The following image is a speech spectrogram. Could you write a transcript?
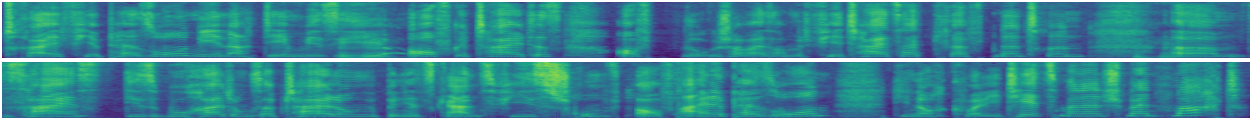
drei, vier Personen, je nachdem, wie sie mhm. aufgeteilt ist. Oft logischerweise auch mit vier Teilzeitkräften da drin. Mhm. Ähm, das heißt, diese Buchhaltungsabteilung, ich bin jetzt ganz fies, schrumpft auf eine Person die noch Qualitätsmanagement macht.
